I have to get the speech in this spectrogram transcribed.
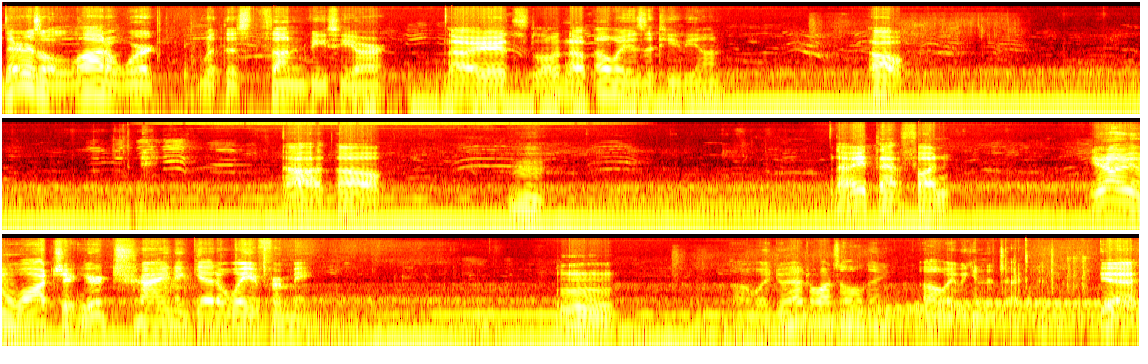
There is a lot of work with this Thun VCR. Oh, it's loading up. Oh wait, is the TV on? Oh. Oh, oh. Hmm. That ain't that fun. You're not even watching. You're trying to get away from me. Hmm. Oh wait, do I have to watch the whole thing? Oh wait, we can eject it. Yeah,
